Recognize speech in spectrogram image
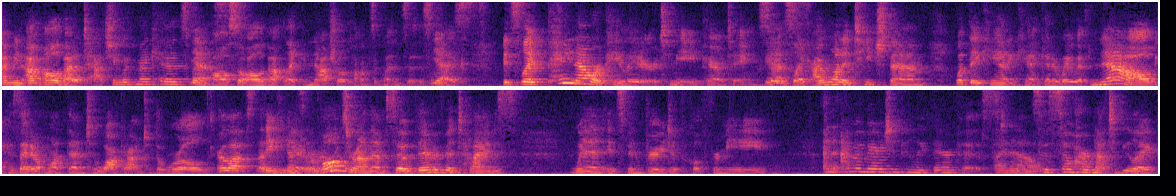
I mean, I'm all about attaching with my kids, but Yes. I'm also all about like natural consequences. Yes. Like, it's like pay now or pay later to me, parenting. So Yes. it's like I want to teach them what they can and can't get away with now because I don't want them to walk out into the world I thinking it revolves around them. So there have been times when it's been very difficult for me. And I'm a marriage and family therapist. I know. So it's so hard not to be like,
